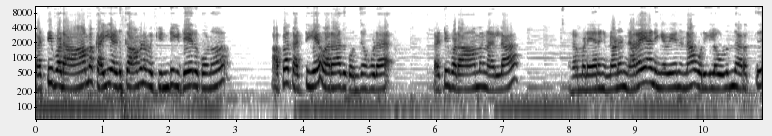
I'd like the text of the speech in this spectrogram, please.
கட்டிப்படாம கையை எடுக்காம நம்ம கிண்டிக்கிட்டே இருக்கணும். அப்ப கட்டியே வராது கொஞ்சம் கூட. கட்டிப்படாம நல்லா ரொம்ப நேரம் இன்னொன்று நிறையா நீங்கள் வேணும்னா ஒரு கிலோ உளுந்து அரைத்து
